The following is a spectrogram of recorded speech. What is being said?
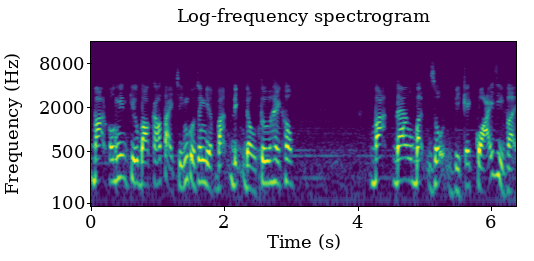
Bạn có nghiên cứu báo cáo tài chính của doanh nghiệp bạn định đầu tư hay không? Bạn đang bận rộn vì cái quái gì vậy?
